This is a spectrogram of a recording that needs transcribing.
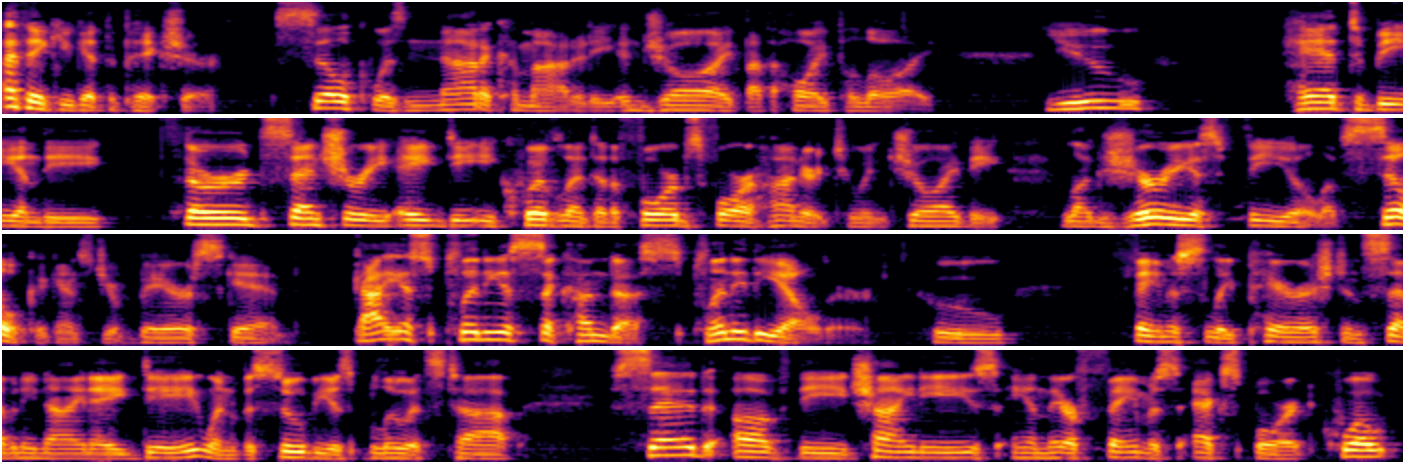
I think you get the picture. Silk was not a commodity enjoyed by the hoi polloi. You had to be in the third century AD equivalent of the Forbes 400 to enjoy the luxurious feel of silk against your bare skin. Gaius Plinius Secundus, Pliny the Elder, who famously perished in 79 AD when Vesuvius blew its top, said of the Chinese and their famous export, quote,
